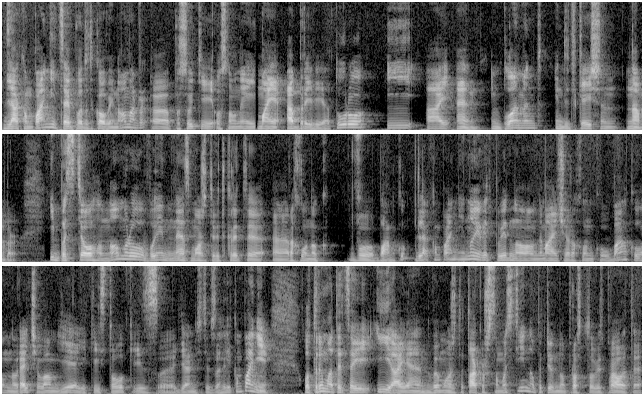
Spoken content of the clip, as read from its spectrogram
Для компаній цей податковий номер, е, по суті, основний має абревіатуру EIN – Employment Identification Number. І без цього номеру ви не зможете відкрити е, рахунок в банку для компанії. Ну і відповідно, не маючи рахунку в банку, навряд чи вам є якийсь толк із е, діяльністю взагалі компанії. Отримати цей EIN ви можете також самостійно, потрібно просто відправити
